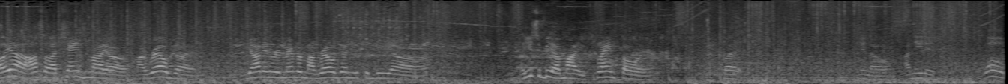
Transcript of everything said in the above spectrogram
Oh yeah, also I changed my uh my rail gun. If y'all didn't remember my railgun used to be uh it used to be uh, my flamethrower, but you know I needed. Whoa!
